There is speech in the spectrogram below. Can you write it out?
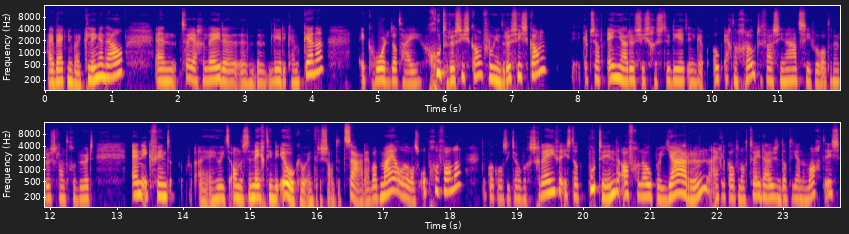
hij werkt nu bij Klingendaal. En twee jaar geleden leerde ik hem kennen. Ik hoorde dat hij goed Russisch kan, vloeiend Russisch kan. Ik heb zelf één jaar Russisch gestudeerd en ik heb ook echt een grote fascinatie voor wat er in Rusland gebeurt. En ik vind uh, heel iets anders, de 19e eeuw ook heel interessant, het tsaren. Wat mij al wel was opgevallen, daar heb ik ook wel eens iets over geschreven, is dat Poetin de afgelopen jaren, eigenlijk al vanaf 2000 dat hij aan de macht is,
